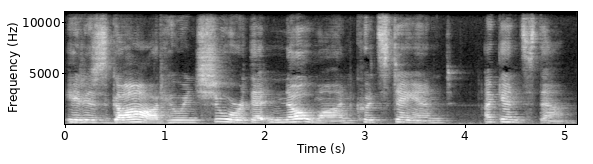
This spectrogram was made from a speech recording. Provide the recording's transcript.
it is God who ensured that no one could stand against them.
